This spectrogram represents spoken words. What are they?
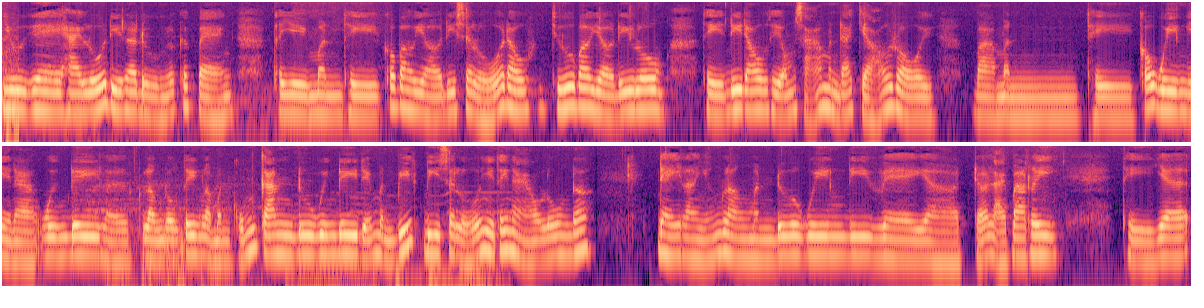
Vui ghê hai lúa đi ra đường đó các bạn. Tại vì mình thì có bao giờ đi xe lửa đâu chưa bao giờ đi luôn. Thì đi đâu thì ông xã mình đã chở rồi. Và mình thì có quyên vậy nè. Quyên đi là lần đầu tiên là mình cũng canh đưa quyên đi để mình biết đi xe lửa như thế nào luôn đó. Đây là những lần mình đưa quyên đi về uh, trở lại paris. Thì uh,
